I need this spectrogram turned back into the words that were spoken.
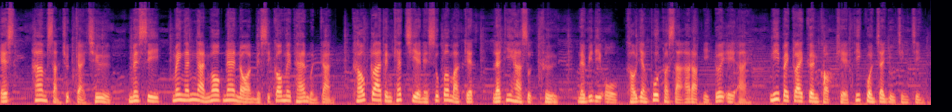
เอสห้ามสั่งชุดไก่ชื่อ เมสซี่ ไม่งั้นงานงอกแน่นอนเมสซี่ก็ไม่แพ้เหมือนกัน เขากลายเป็นแคชเชียร์ในซูเปอร์มาร์เก็ต และที่หาสุดคือ ในวิดีโอเขายังพูดภาษาอาหรับอีกด้วย AI นี่ไปไกลเกินขอบเขตที่ควรจะอยู่จริง ๆ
